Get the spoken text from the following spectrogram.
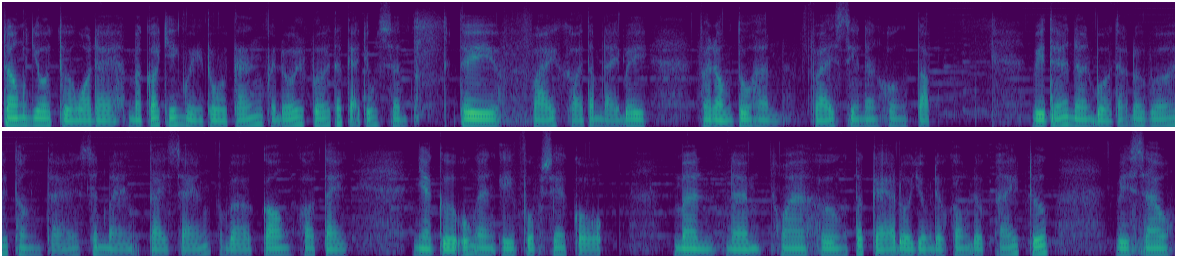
trong vô thượng Bồ Đề mà có chí nguyện thù thắng phải đối với tất cả chúng sinh, thì phải khởi tâm đại bi, phải động tu hành, phải siêng năng huân tập. Vì thế nên Bồ Tát đối với thân thể, sinh mạng, tài sản, vợ con, kho tàng, nhà cửa uống ăn, y phục, xe cộ, mền, nệm, hoa, hương, tất cả đồ dùng đều không được ái trước. Vì sao?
